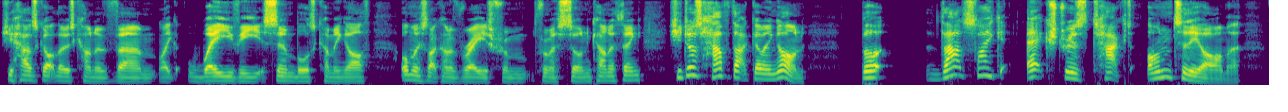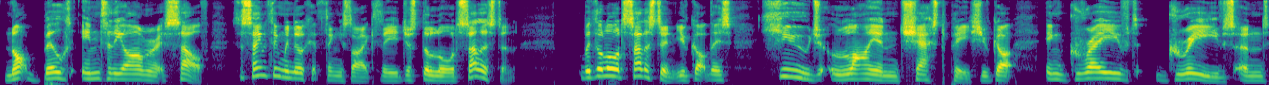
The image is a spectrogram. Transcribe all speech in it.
She has got those kind of um, like wavy symbols coming off, almost like kind of rays from from a sun kind of thing. She does have that going on, but that's like extras tacked onto the armor, not built into the armor itself. It's the same thing when you look at things like the just the Lord Celestant with the Lord Celestant, you've got this huge lion chest piece. You've got engraved greaves and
